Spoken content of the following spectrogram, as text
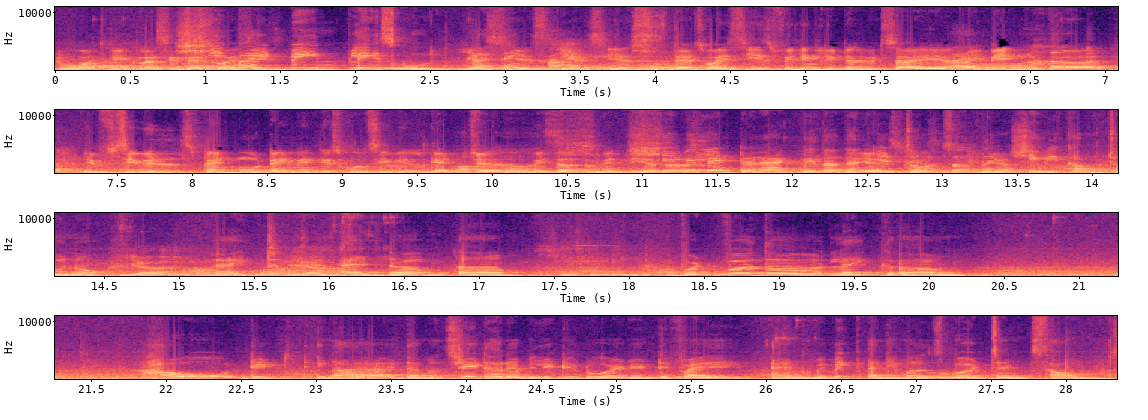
two or three classes. That's she might be in play school. I Yes, yes, huh? yes, yes. That's why she is feeling little bit shy. I, I mean, uh, if she will spend more time in the school, she will get gel with the, with the She others. will interact with other Yes, kids yes, also. Then yeah. she will come to know. Yeah. Right. Yeah. And um, um, what were the like? Um, how did Enaaya demonstrate her ability to identify and mimic animals, birds, and sounds?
